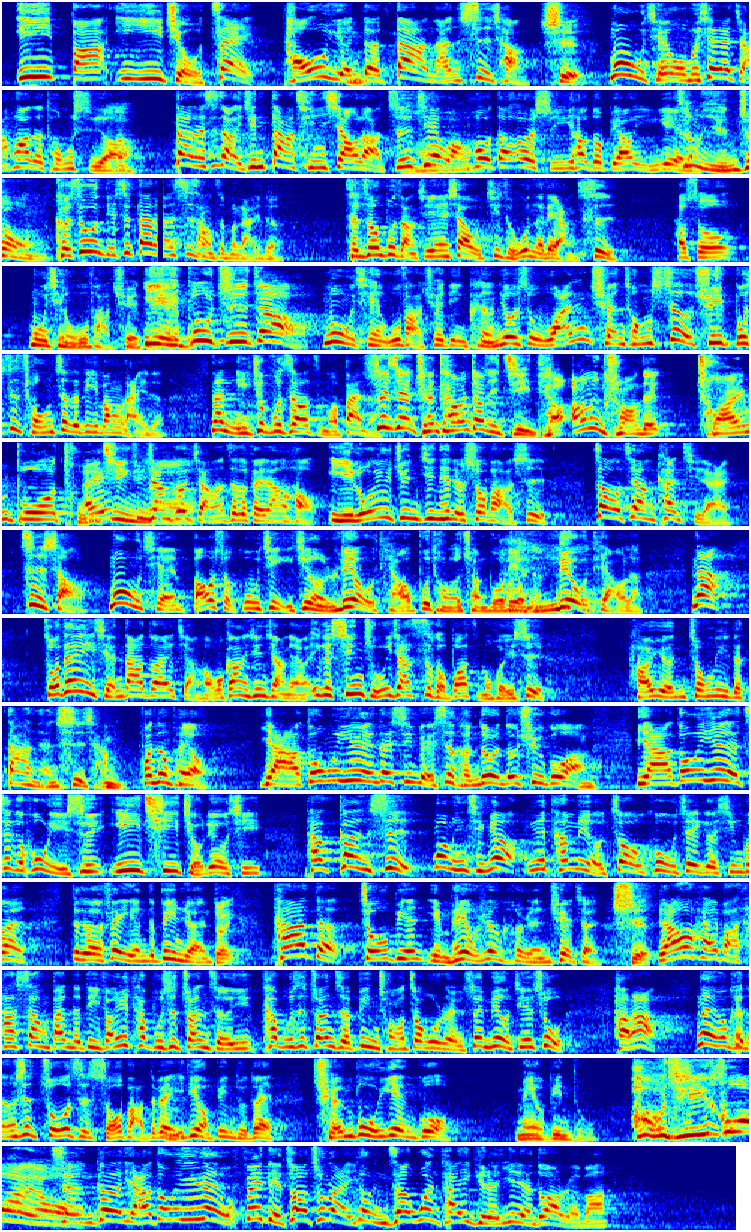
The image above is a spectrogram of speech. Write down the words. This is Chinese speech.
一八一一九在桃园的大南市场、嗯、是目前我们现在讲话的同时哦，嗯、大南市场已经大清销了，直接往后到二十一号都不要营业了。这么严重？可是问题是大南市场怎么来的？陈时中部长今天下午记者问了两次，他说目前无法确定，也不知道，目前无法确定，可能就是完全从社区，不是从这个地方来的，那你就不知道怎么办了。所以现在全台湾到底几条 Omicron 的传播途径？俊江哥讲的这个非常好，以罗玉军今天的说法是，照这样看起来。至少目前保守估计已经有六条不同的传播链了，六条了。那昨天以前大家都在讲哈，我刚刚已经讲了，一个新竹一家四口不知道怎么回事，桃园中立的大南市场，观众朋友，亚东医院在新北市很多人都去过啊，亚东医院的这个护理师一七九六七。他更是莫名其妙，因为他没有照顾这个新冠这个肺炎的病人，对，他的周边也没有任何人确诊，是，然后还把他上班的地方，因为他不是专责医，他不是专责病床的照顾人员，所以没有接触。好啦，那有可能是桌子手把，对不对？嗯、一定有病毒，对，全部验过没有病毒，好奇怪哦。整个亚东医院，我非得抓出来以后，你知道问他一个人验了多少人吗？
